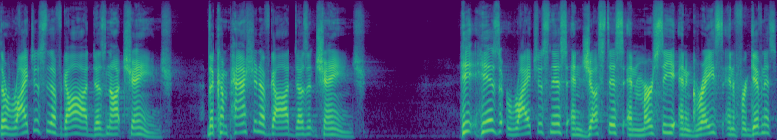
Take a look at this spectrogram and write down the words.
The righteousness of God does not change, the compassion of God doesn't change. His righteousness and justice and mercy and grace and forgiveness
